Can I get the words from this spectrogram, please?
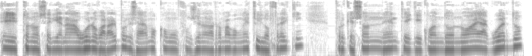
Esto no sería nada bueno para él porque sabemos cómo funciona la Roma con esto y los Fredkin, porque son gente que cuando no hay acuerdo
